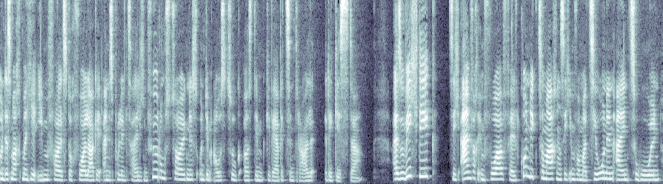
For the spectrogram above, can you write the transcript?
Und das macht man hier ebenfalls durch Vorlage eines polizeilichen Führungszeugnisses und dem Auszug aus dem Gewerbezentralregister. Also wichtig, sich einfach im Vorfeld kundig zu machen, sich Informationen einzuholen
